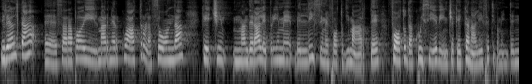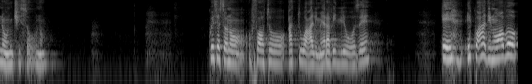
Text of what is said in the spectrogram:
In realtà eh, sarà poi il Mariner 4, la sonda, che ci manderà le prime bellissime foto di Marte, foto da cui si evince che i canali effettivamente non ci sono. Queste sono foto attuali, meravigliose, e, e qua di nuovo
